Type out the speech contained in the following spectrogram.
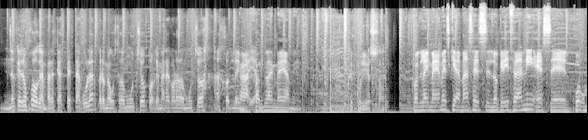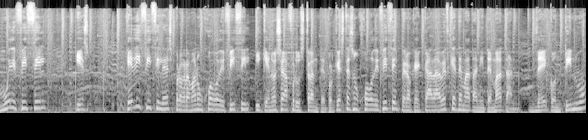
no es que sea un juego que me parezca espectacular, pero me ha gustado mucho porque me ha recordado mucho a Hotline Ah, Miami. Hotline Miami. Qué curioso. Hotline Miami es que además es lo que dice Dani, es eh, un juego muy difícil y es qué difícil es programar un juego difícil y que no sea frustrante, porque este es un juego difícil, pero que cada vez que te matan y te matan de continuo,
